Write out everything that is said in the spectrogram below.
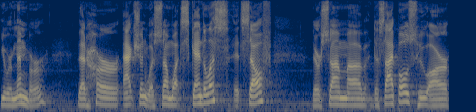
You remember that her action was somewhat scandalous itself. There are some uh, disciples who are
